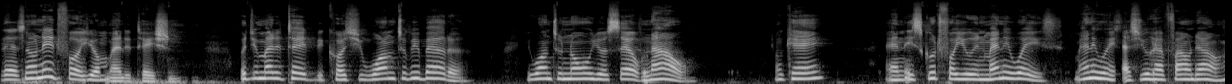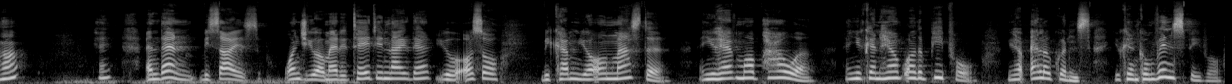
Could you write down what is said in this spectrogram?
There's no need for your meditation. But you meditate because you want to be better. You want to know yourself now. Okay? And it's good for you in many ways. Many ways, as you have found out, huh? Okay? And then, besides, once you are meditating like that, you also become your own master. And you have more power. And you can help other people. You have eloquence. You can convince people.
